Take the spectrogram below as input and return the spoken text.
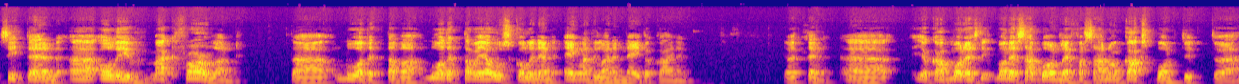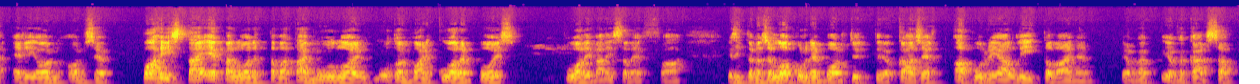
sitten äh, Olive McFarland, tämä luotettava, luotettava ja uskollinen englantilainen neitokainen, joiden, äh, joka monesti, monessa Bond-leffassahan on kaksi Bond-tyttöä, eli on, on se pahis tai epäluotettava tai muulloin, muutoin vain kuolen pois puolivälissä leffaa. Ja sitten on se lopullinen Bond-tyttö, joka on se apuri ja liittolainen, jonka, jonka kanssa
